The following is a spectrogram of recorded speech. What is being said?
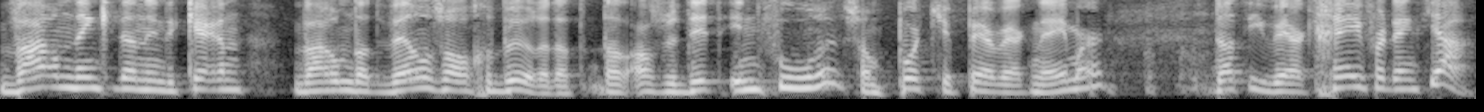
Waarom denk je dan in de kern waarom dat wel zal gebeuren? Dat, dat als we dit invoeren, zo'n potje per werknemer... dat die werkgever denkt, ja,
